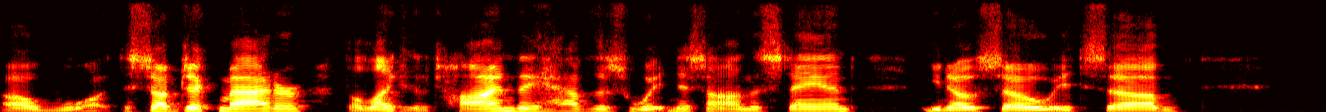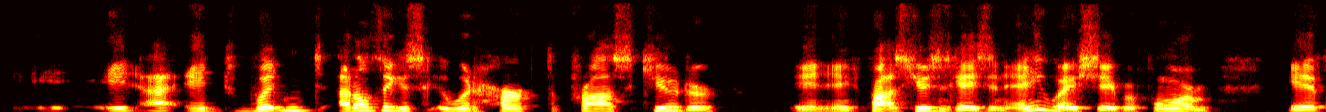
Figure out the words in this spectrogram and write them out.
uh, what the subject matter, the length of time they have this witness on the stand you know, so it's um, it it wouldn't. I don't think it would hurt the prosecutor in, in prosecution's case in any way, shape, or form if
